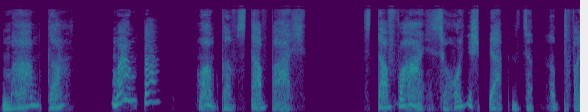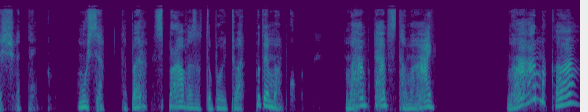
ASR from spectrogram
Мамка, мамка, мамка, вставай. Вставай, сьогодні ж п'ятниця. Ну, давай швиденько. Муся, тепер справа за тобою твоя. Буде мамку. Мамка, вставай. Мамка.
